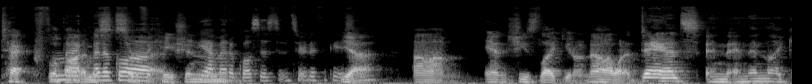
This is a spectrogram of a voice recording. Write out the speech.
tech phlebotomist medical, uh, certification. Yeah, medical assistant certification. Yeah. Um, and she's like, you know, no, I want to dance, and and then like,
